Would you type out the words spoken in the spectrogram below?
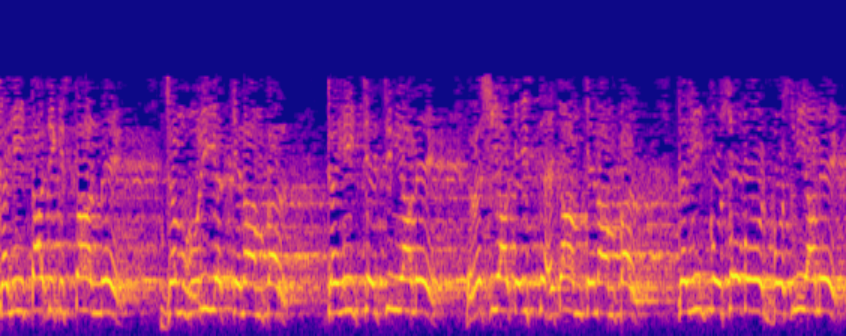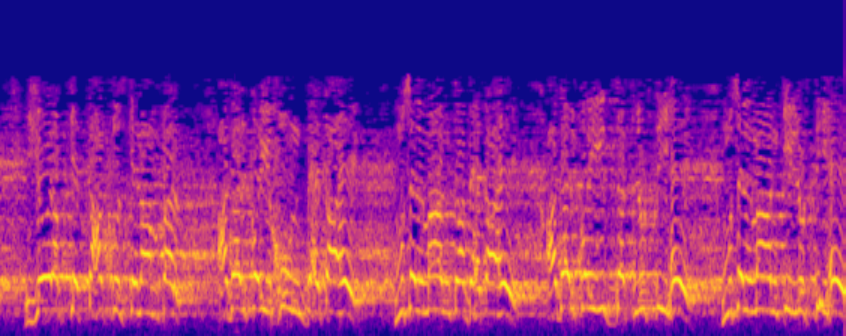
کہیں تاجکستان میں جمہوریت کے نام پر، کہیں چیچنیا میں رشیا کے استحکام کے نام پر، کہیں کوسوبو اور بوسنیا میں یورپ کے تحفظ کے نام پر اگر کوئی خون بہتا ہے، مسلمان کا بہتا ہے، اگر کوئی عزت لٹتی ہے، مسلمان کی لٹتی ہے،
